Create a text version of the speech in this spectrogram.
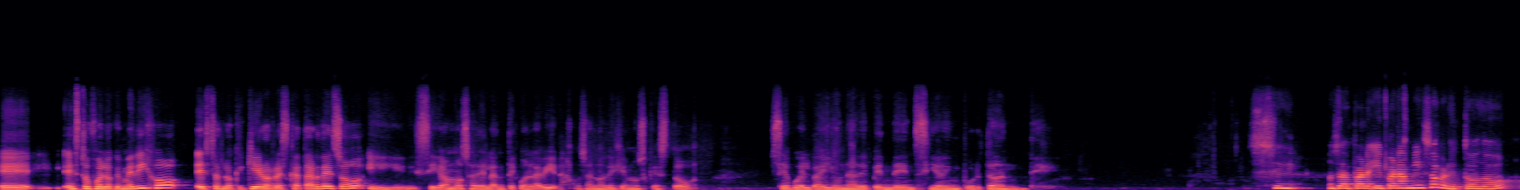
eh, esto fue lo que me dijo, esto es lo que quiero rescatar de eso y sigamos adelante con la vida. O sea, no dejemos que esto se vuelva ahí una dependencia importante. Sí, o sea, para, y para mí sobre todo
